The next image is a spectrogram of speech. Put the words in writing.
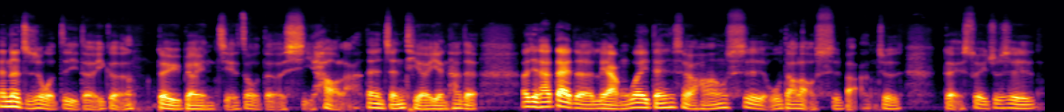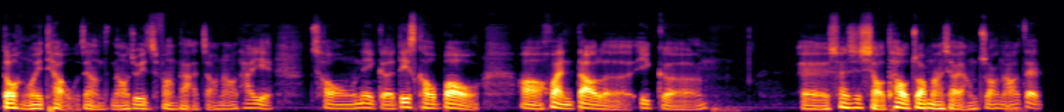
但那只是我自己的一个对于表演节奏的喜好啦。但是整体而言，他的而且他带的两位 dancer 好像是舞蹈老师吧，就。对，所以就是都很会跳舞这样子，然后就一直放大招，然后他也从那个 disco ball 啊换到了一个，呃，算是小套装嘛，小洋装，然后再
